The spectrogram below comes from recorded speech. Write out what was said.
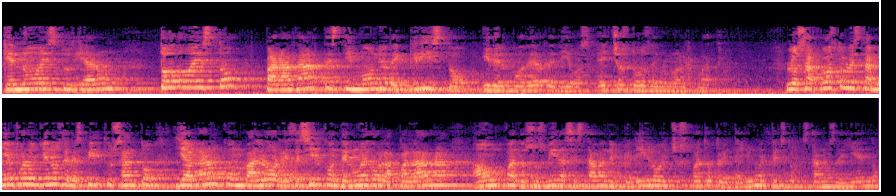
que no estudiaron. Todo esto para dar testimonio de Cristo y del poder de Dios. Hechos 2 del 1 al 4. Los apóstoles también fueron llenos del Espíritu Santo y hablaron con valor, es decir, con denuedo la palabra, aun cuando sus vidas estaban en peligro. Hechos 4:31, el texto que estamos leyendo.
